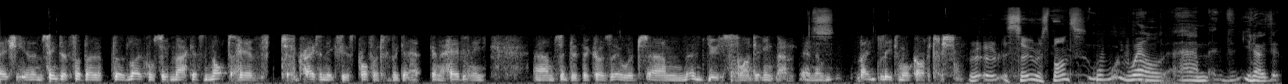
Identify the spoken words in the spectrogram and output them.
actually an incentive for the, the local supermarkets not to have too great an excess profit if they're going to have any, um, simply because it would um, induce someone to enter and um, lead to more competition. R- R- Sue, response? Well, um, you know, th-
